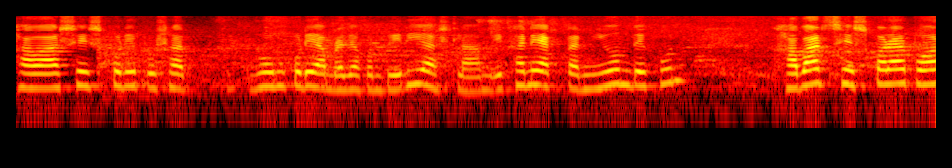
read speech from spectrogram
খাওয়া শেষ করে প্রসাদ গ্রহণ করে আমরা যখন বেরিয়ে আসলাম, এখানে একটা নিয়ম দেখুন, খাবার শেষ করার পর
